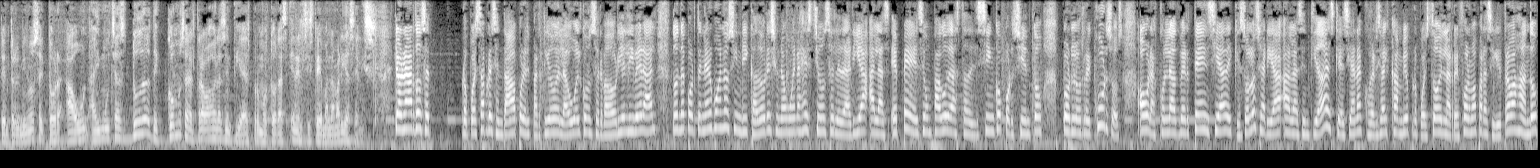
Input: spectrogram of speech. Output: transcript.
dentro del mismo sector aún hay muchas dudas de cómo será el trabajo de las entidades promotoras en el sistema. Ana María Celis. Leonardo, se propuesta presentada por el partido de la U, el conservador y el liberal, donde por tener buenos indicadores y una buena gestión se le daría a las EPS un pago de hasta del 5% por los recursos. Ahora, con la advertencia de que solo se haría a las entidades que decían acogerse al cambio propuesto en la reforma para seguir trabajando,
